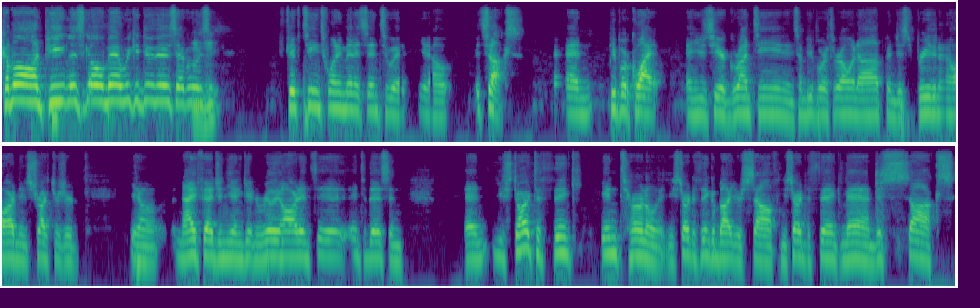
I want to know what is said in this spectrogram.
Come on, Pete, let's go, man. We can do this. Everyone's mm-hmm. 15, 20 minutes into it. You know, it sucks, and people are quiet, and you just hear grunting, and some people are throwing up and just breathing hard, and the instructors are – you know knife edging you and getting really hard into into this. And and you start to think internally. You start to think about yourself and you start to think man this sucks.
